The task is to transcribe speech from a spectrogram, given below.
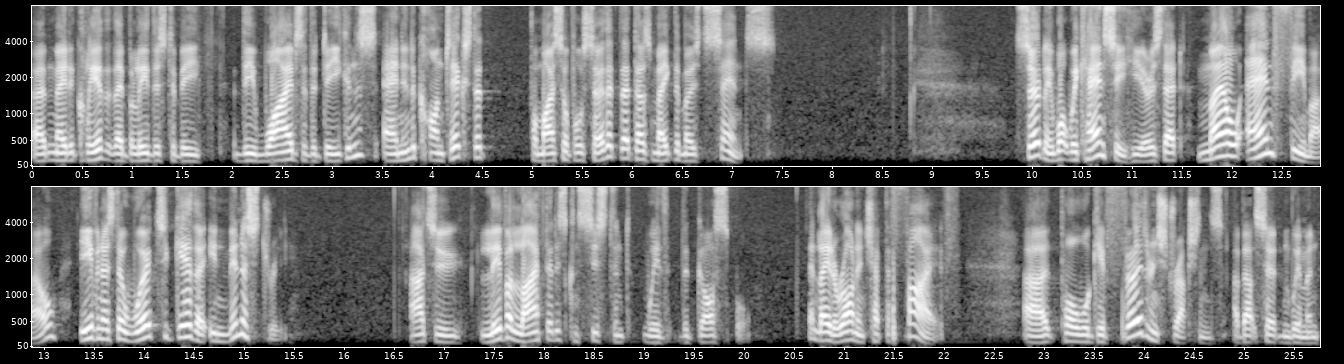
uh, made it clear that they believe this to be the wives of the deacons, and in the context that, for myself also, that, that does make the most sense. Certainly, what we can see here is that male and female, even as they work together in ministry, are to live a life that is consistent with the gospel. And later on in chapter 5, uh, Paul will give further instructions about certain women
